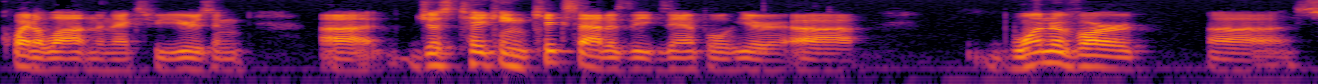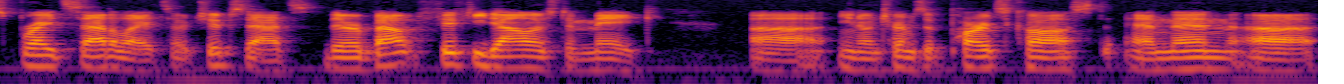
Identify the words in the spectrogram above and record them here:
quite a lot in the next few years. And uh, just taking KickSat as the example here, uh, one of our uh, Sprite satellites, our chipsats, they're about fifty dollars to make. Uh, you know, in terms of parts cost, and then uh,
